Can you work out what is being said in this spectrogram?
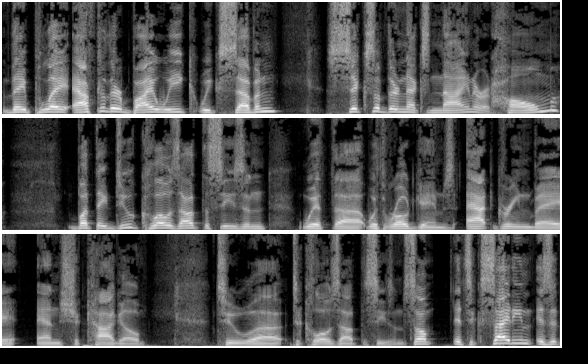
They play after their bye week, week 7. 6 of their next 9 are at home, but they do close out the season with uh, with road games at Green Bay and Chicago to uh, to close out the season. So it's exciting. Is it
